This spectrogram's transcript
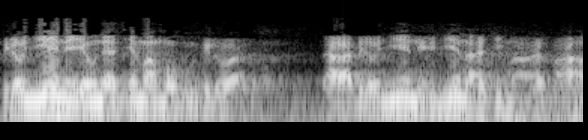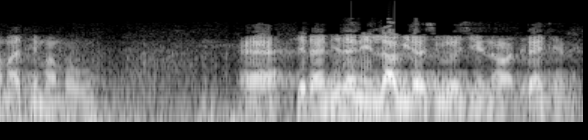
ဒီလိုညင်းနေုံနဲ့ထင်မှာမဟုတ်ဘူးဒီလိုကဒါကဒီလိုညင်းနေညင်းတာရှိမှာပဲဘာမှထင်မှာမဟုတ်ဘူးအဲစိတ်တိုင်းဒီတိုင်းနေလောက်ပြီးတော့ရှုလို့ရှိရင်တော့ဒီတိုင်းထင်တယ်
